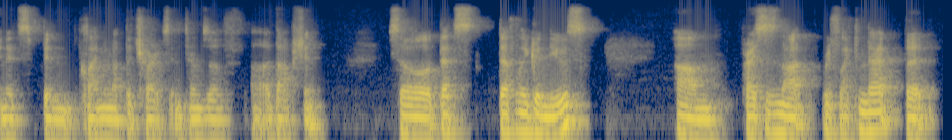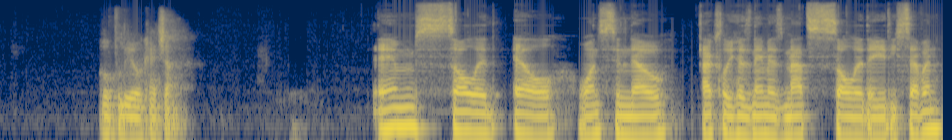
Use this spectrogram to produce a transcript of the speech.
and it's been climbing up the charts in terms of uh, adoption. So that's definitely good news. Um, price is not reflecting that, but hopefully it'll catch up. M Solid L wants to know. Actually, his name is Matt Solid 87.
